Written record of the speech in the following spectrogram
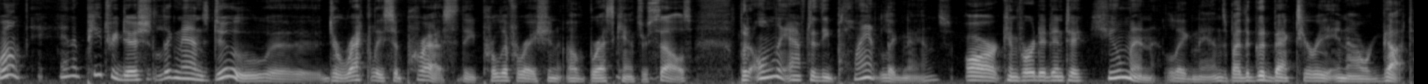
Well, in a petri dish, lignans do uh, directly suppress the proliferation of breast cancer cells, but only after the plant lignans are converted into human lignans by the good bacteria in our gut.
